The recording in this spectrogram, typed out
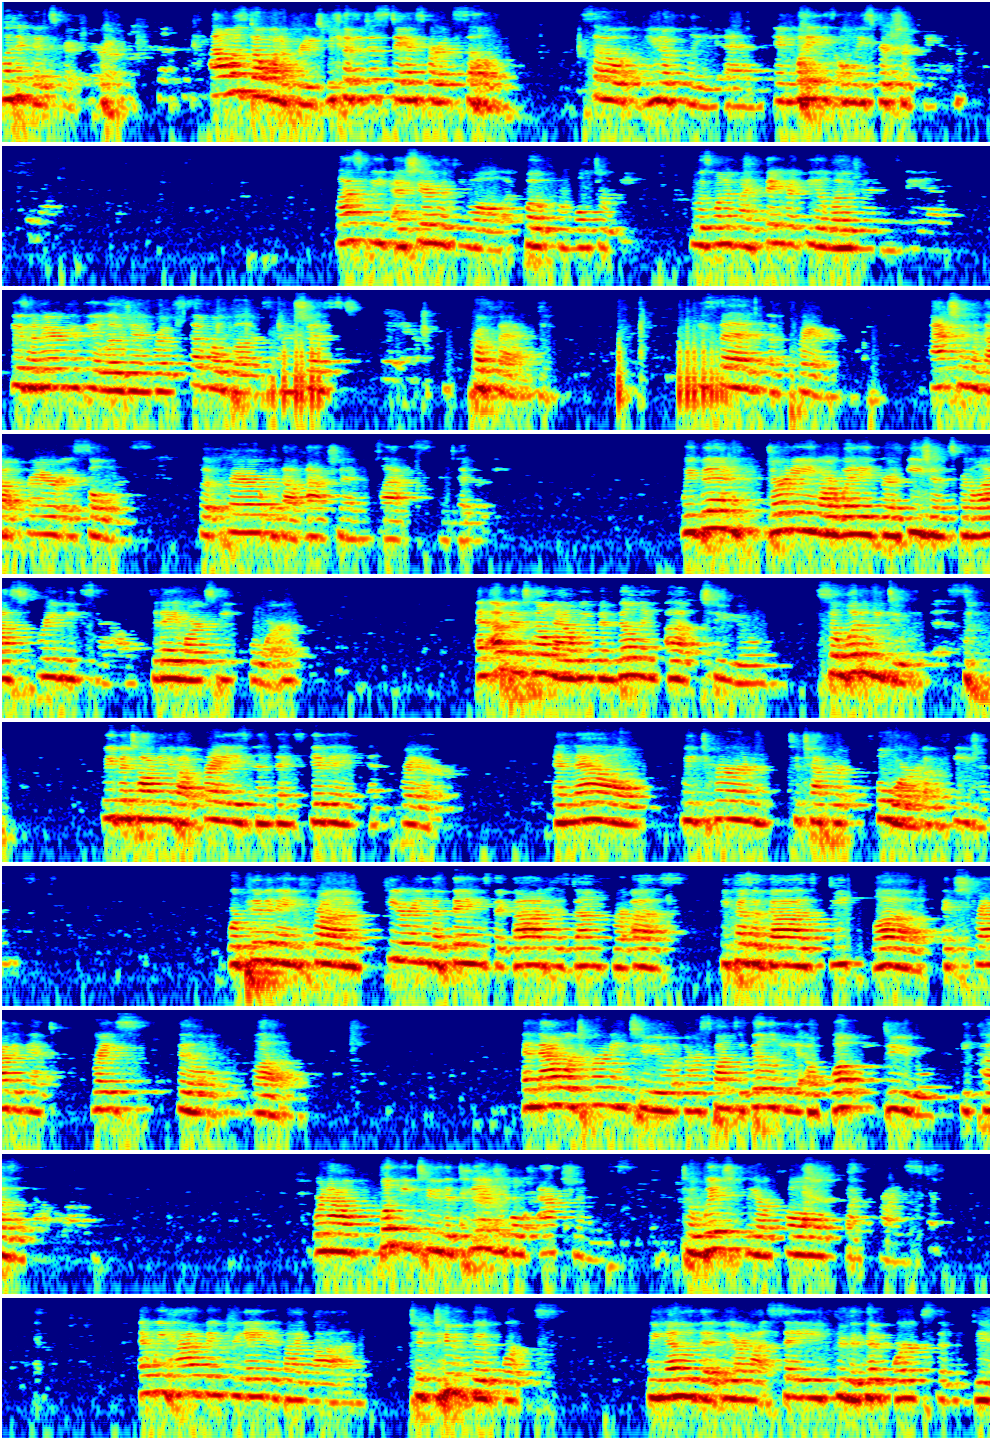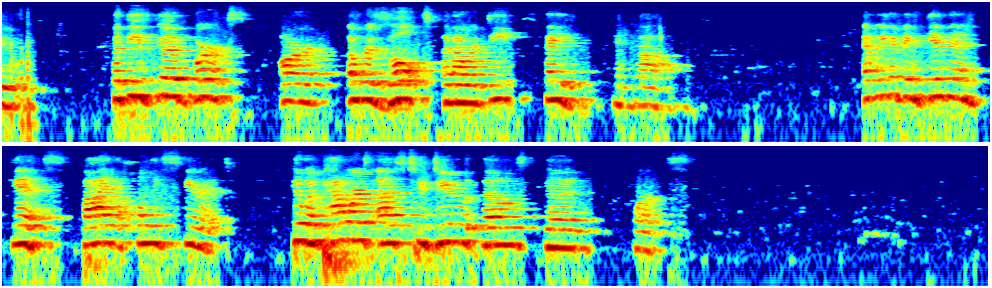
What a good scripture. I almost don't want to preach because it just stands for itself so beautifully and in ways only scripture can. Last week, I shared with you all a quote from Walter Reed, who was one of my favorite theologians, and he was an American theologian, wrote several books, and is just profound. He said of prayer, action without prayer is soulless, but prayer without action lacks integrity. We've been journeying our way through Ephesians for the last three weeks now. Today marks week four. And up until now, we've been building up to so, what do we do with this? We've been talking about praise and thanksgiving and prayer. And now we turn to chapter 4 of Ephesians. We're pivoting from hearing the things that God has done for us because of God's deep love, extravagant, grace filled love. And now we're turning to the responsibility of what we do because of that love. We're now looking to the tangible actions to which we are called by Christ. And we have been created by God to do good works. We know that we are not saved through the good works that we do, but these good works are a result of our deep faith in God. And we have been given gifts by the Holy Spirit who empowers us to do those good works.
